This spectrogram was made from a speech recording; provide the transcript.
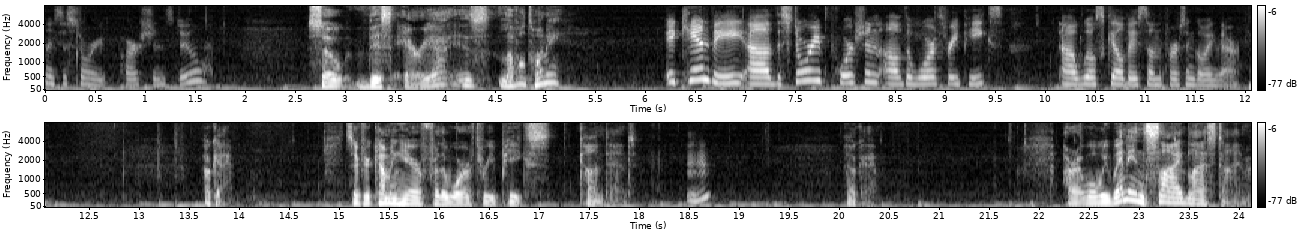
Nice the story portions do. So this area is level 20? It can be. Uh, the story portion of the War of Three Peaks uh, will scale based on the person going there. Okay. So if you're coming here for the War of Three Peaks content. Mm-hmm. Okay. All right. Well, we went inside last time.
